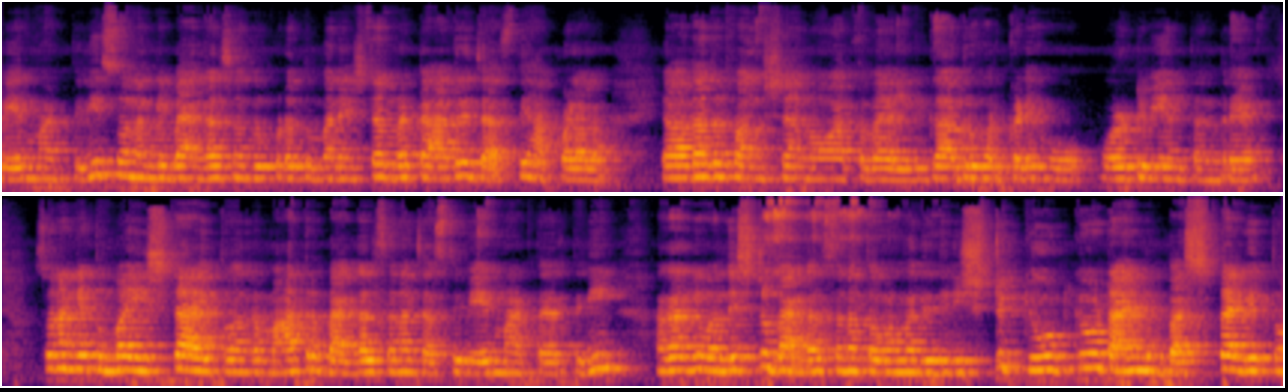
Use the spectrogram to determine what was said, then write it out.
ವೇರ್ ಮಾಡ್ತೀನಿ ಸೊ ನನಗೆ ಬ್ಯಾಂಗಲ್ಸ್ ಅಂದ್ರೂ ಕೂಡ ತುಂಬಾ ಇಷ್ಟ ಬಟ್ ಆದರೆ ಜಾಸ್ತಿ ಹಾಕ್ಕೊಳ್ಳಲ್ಲ ಯಾವುದಾದ್ರೂ ಫಂಕ್ಷನು ಅಥವಾ ಎಲ್ಲಿಗಾದರೂ ಹೊರಗಡೆ ಹೋ, ಹೊರಟಿವಿ ಅಂತಂದರೆ ಸೊ ನನಗೆ ತುಂಬ ಇಷ್ಟ ಆಯಿತು ಅಂದರೆ ಮಾತ್ರ ಬ್ಯಾಂಗಲ್ಸನ್ನು ಜಾಸ್ತಿ ವೇರ್ ಮಾಡ್ತಾ ಇರ್ತೀನಿ. ಹಾಗಾಗಿ ಒಂದಿಷ್ಟು ಬ್ಯಾಂಗಲ್ಸನ್ನು ತೊಗೊಂಡು ಬಂದಿದ್ದೀನಿ. ಇಷ್ಟು ಕ್ಯೂಟ್ ಕ್ಯೂಟ್ ಆ್ಯಂಡ್ ಬೆಸ್ಟ್ ಆಗಿತ್ತು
